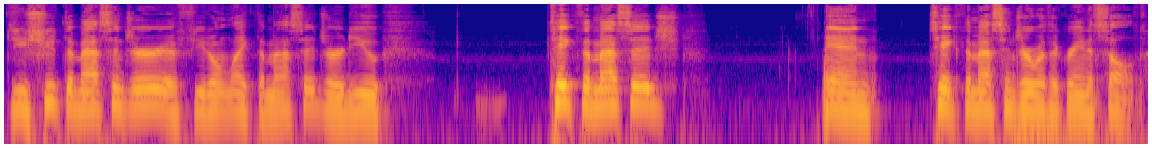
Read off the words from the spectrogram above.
Do you shoot the messenger if you don't like the message, or do you take the message and take the messenger with a grain of salt?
